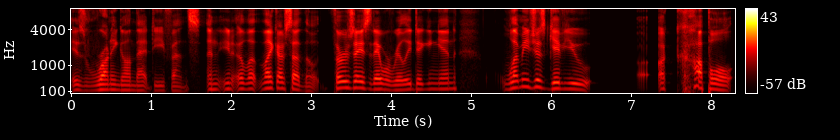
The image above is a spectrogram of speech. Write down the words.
is running on that defense. And you know, like I've said though, Thursdays today we're really digging in. Let me just give you a couple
